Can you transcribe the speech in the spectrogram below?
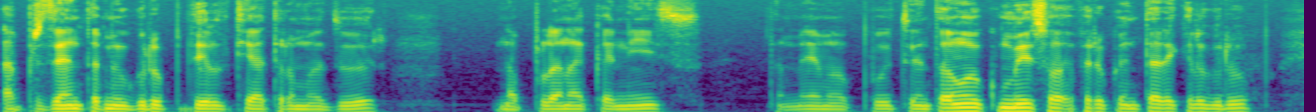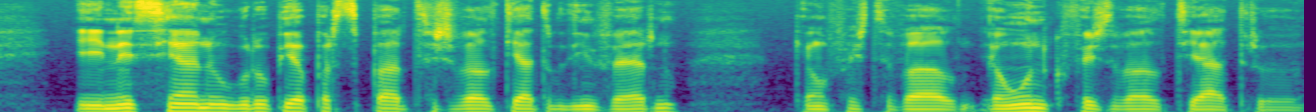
apresenta-me o grupo dele, Teatro Amador, na Plana Caniço, também Maputo. Então eu começo a frequentar aquele grupo. E nesse ano o grupo ia participar do Festival Teatro de Inverno, que é um festival, é o único festival de teatro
